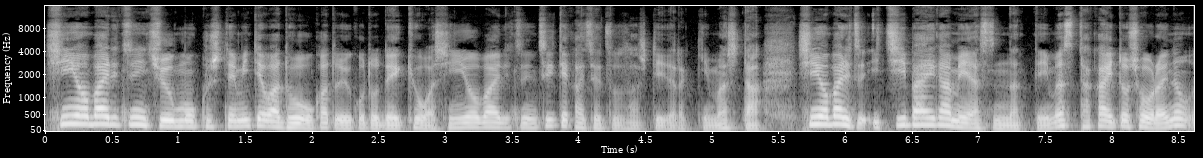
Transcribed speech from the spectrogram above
信用倍率に注目してみてはどうかということで、今日は信用倍率について解説をさせていただきました。信用倍率1倍が目安になっています。高いと将来の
